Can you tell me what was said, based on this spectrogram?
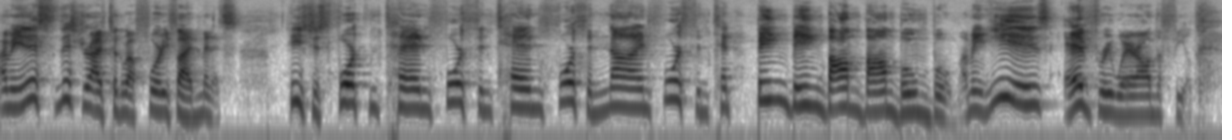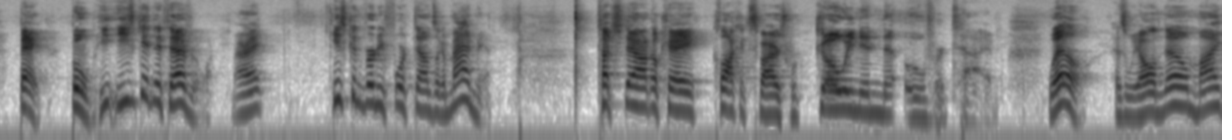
I mean, this this drive took about 45 minutes. He's just fourth and 10, fourth and 10, fourth and 9, fourth and 10. Bing, bing, bomb, bomb, boom, boom. I mean, he is everywhere on the field. Bang, boom. He, he's getting it to everyone, all right? He's converting fourth downs like a madman. Touchdown, okay, clock expires. We're going into overtime. Well, as we all know, my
